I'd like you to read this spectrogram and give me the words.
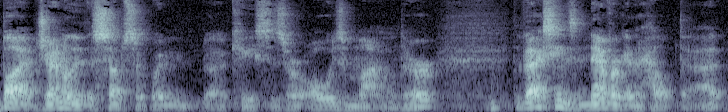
But generally, the subsequent uh, cases are always milder. The vaccine's never going to help that.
